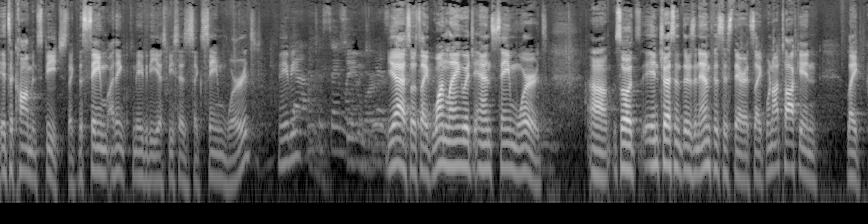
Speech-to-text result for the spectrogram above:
it's a common speech. It's like the same. I think maybe the ESV says it's like same words, maybe. Yeah, it's the same language. Yeah, so it's like one language and same words. Um, so it's interesting that there's an emphasis there. It's like we're not talking like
